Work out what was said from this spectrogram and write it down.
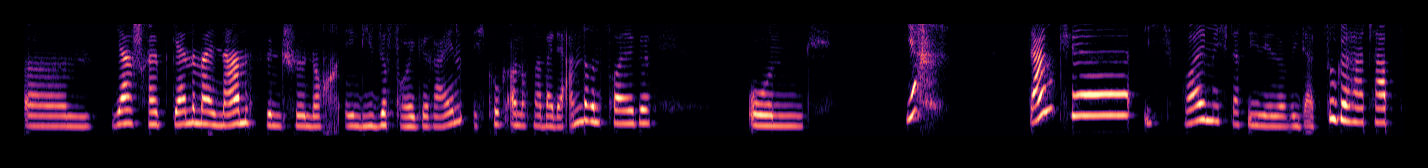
ähm, ja, schreibt gerne mal Namenswünsche noch in diese Folge rein. Ich gucke auch noch mal bei der anderen Folge. Und ja, danke. Ich freue mich, dass ihr mir wieder zugehört habt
